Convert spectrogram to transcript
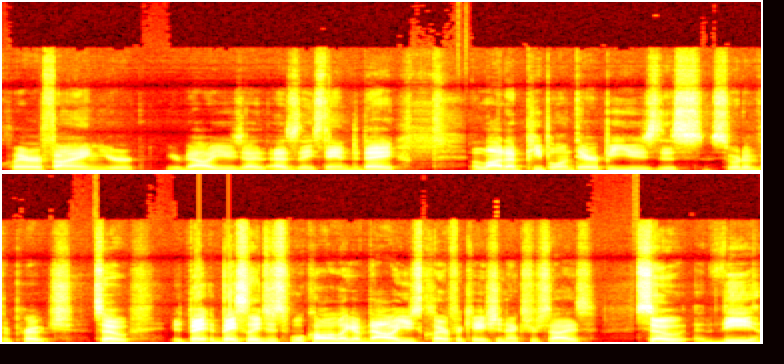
clarifying your your values as, as, they stand today. A lot of people in therapy use this sort of approach. So it ba- basically just we'll call it like a values clarification exercise. So the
